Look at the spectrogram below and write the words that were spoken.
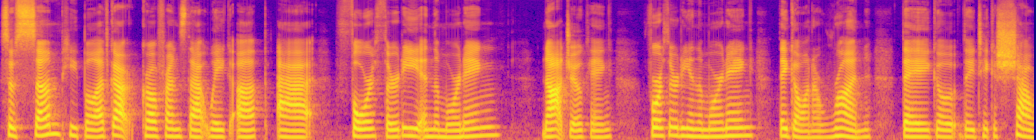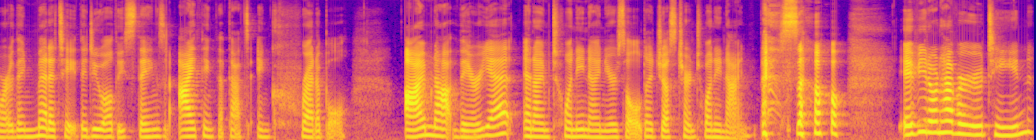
So some people, I've got girlfriends that wake up at 4:30 in the morning, not joking, 4:30 in the morning, they go on a run, they go they take a shower, they meditate, they do all these things and I think that that's incredible. I'm not there yet and I'm 29 years old. I just turned 29. so, if you don't have a routine,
